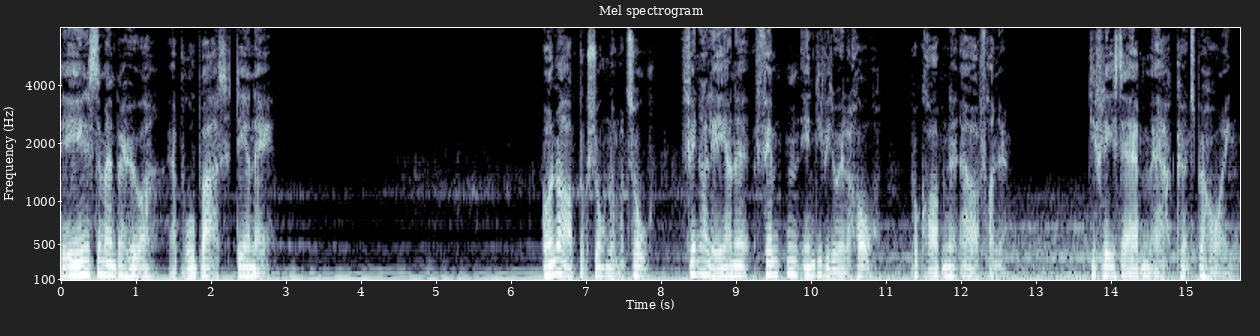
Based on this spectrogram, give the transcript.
Det eneste man behøver er brugbart DNA. Under obduktion nummer 2 finder lægerne 15 individuelle hår på kroppene af ofrene. De fleste af dem er kønsbehåring.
